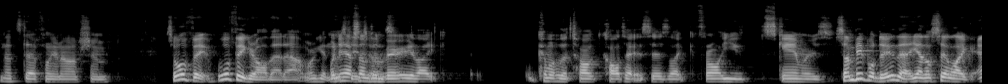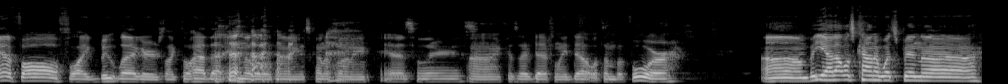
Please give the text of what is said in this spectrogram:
that's definitely an option. So we'll fi- we'll figure all that out. We're getting When you those have something very like come up with a talk, call tag that says like for all you scammers. Some people do that. Yeah, they'll say like "f off," like bootleggers. Like they'll have that in the little thing. It's kind of funny Yeah, that's hilarious. because I've definitely dealt with them before. Um, but yeah, that was kind of what's been uh,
